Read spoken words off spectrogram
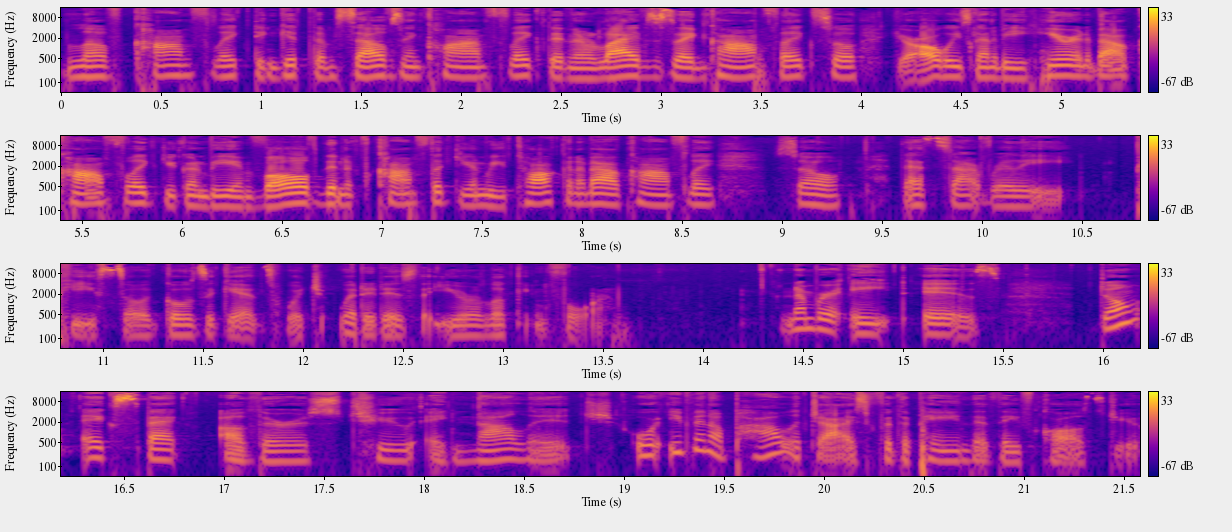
love conflict and get themselves in conflict and their lives is in conflict. So you're always going to be hearing about conflict. You're going to be involved in conflict. You're going to be talking about conflict. So that's not really peace. So it goes against which, what it is that you're looking for. Number eight is don't expect others to acknowledge or even apologize for the pain that they've caused you.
